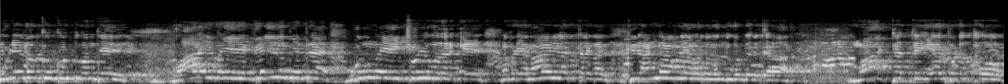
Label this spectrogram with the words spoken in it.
முடிவுக்கு கொண்டு வந்து வாய்மையை வெல்லும் என்ற உண்மையை சொல்லுவதற்கு நம்முடைய மாநில தலைவர் திரு அண்ணாமலை அவர்கள் வந்து கொண்டிருக்கிறார். மாற்றத்தை ஏற்படுத்துவோம்.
